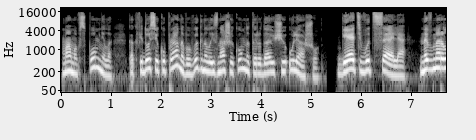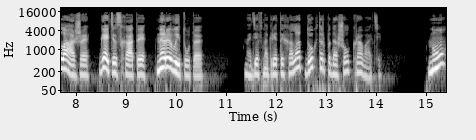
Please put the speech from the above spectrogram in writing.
Мама вспомнила, как Федосия Купранова выгнала из нашей комнаты рыдающую Уляшу. «Геть вы целя! Не вмерла же! Геть из хаты! Не рыви тута!» Надев нагретый халат, доктор подошел к кровати. «Ну,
